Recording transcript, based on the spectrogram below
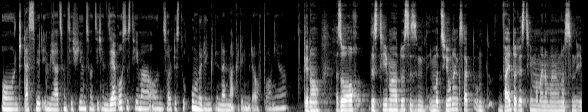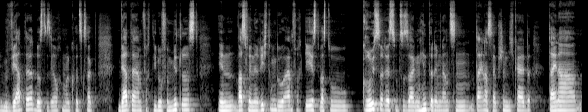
Und das wird im Jahr 2024 ein sehr großes Thema und solltest du unbedingt in dein Marketing mit aufbauen, ja. Genau. Also auch das Thema, du hast es mit Emotionen gesagt und weiteres Thema meiner Meinung nach sind eben Werte. Du hast es ja auch mal kurz gesagt. Werte einfach, die du vermittelst, in was für eine Richtung du einfach gehst, was du Größeres sozusagen hinter dem Ganzen deiner Selbstständigkeit, deiner,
